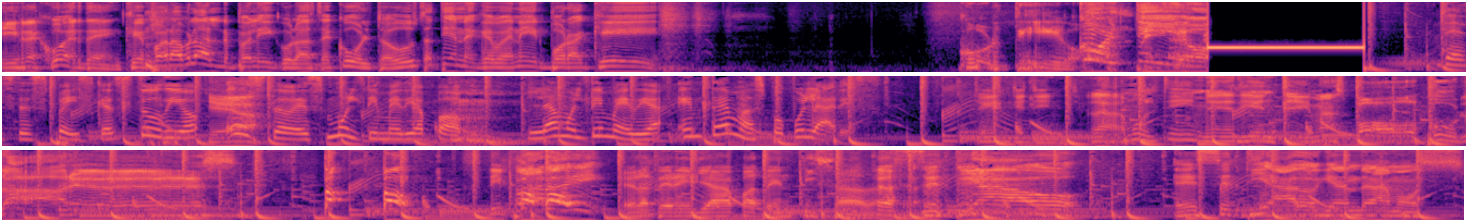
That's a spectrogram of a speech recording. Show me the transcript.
Y recuerden que para hablar de películas de culto, usted tiene que venir por aquí. Curtido. ¡Cultío! Desde Space Cat Studio, Yeah. esto es Multimedia Pop, la multimedia en temas populares. La multimedia en temas populares. ¡Po, po! ¡Dispara ahí! La tienen ya patentizada. Seteado. Es seteado que andamos.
